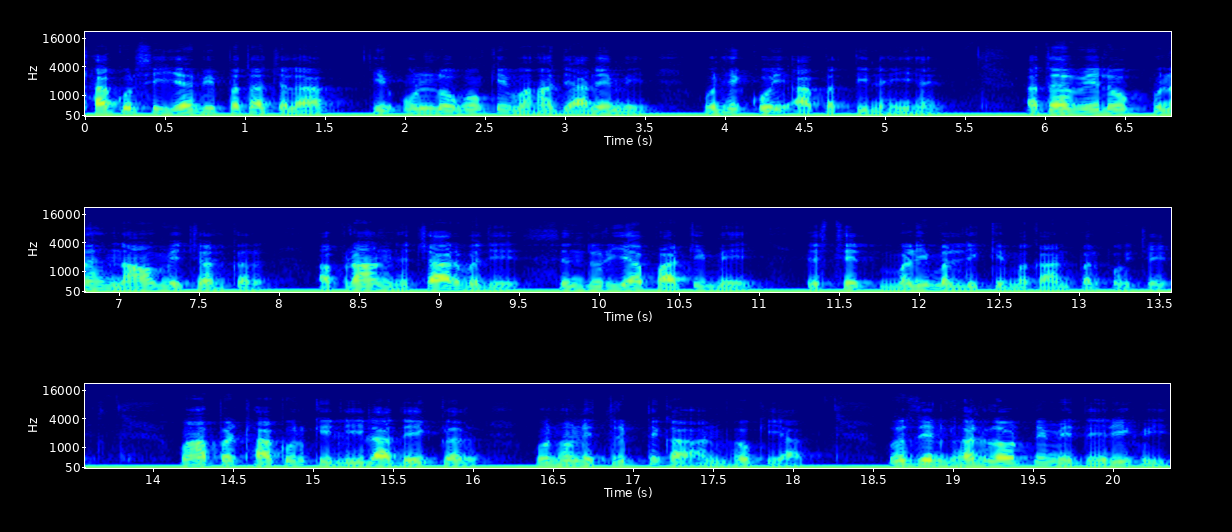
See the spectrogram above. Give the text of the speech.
ठाकुर से यह भी पता चला कि उन लोगों के वहाँ जाने में उन्हें कोई आपत्ति नहीं है। अतः वे लोग पुनः नाव में चढ़कर अपराह्न चार बजे सिंदुरिया पार्टी में स्थित मणिमल्लिक के मकान पर पहुँचे। वहाँ पर ठाकुर की लीला देखकर उन्होंने तृप्ति का अनुभव किया। उस दिन घर लौटने में देरी हुई।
